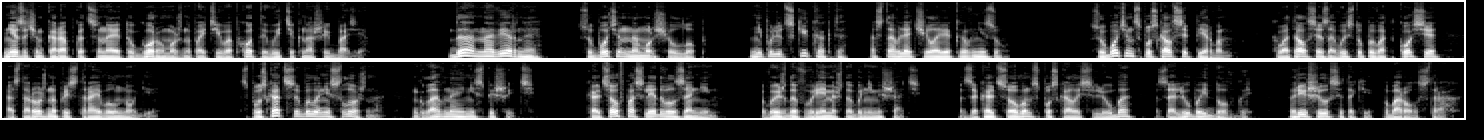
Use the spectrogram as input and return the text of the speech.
Незачем карабкаться на эту гору, можно пойти в обход и выйти к нашей базе». «Да, наверное», — Субботин наморщил лоб. Не по-людски как-то оставлять человека внизу. Субботин спускался первым, хватался за выступы в откосе, осторожно пристраивал ноги. Спускаться было несложно, главное — не спешить. Кольцов последовал за ним, выждав время, чтобы не мешать. За Кольцовым спускалась Люба, за Любой — Довгарь. Решился таки, поборол страх.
